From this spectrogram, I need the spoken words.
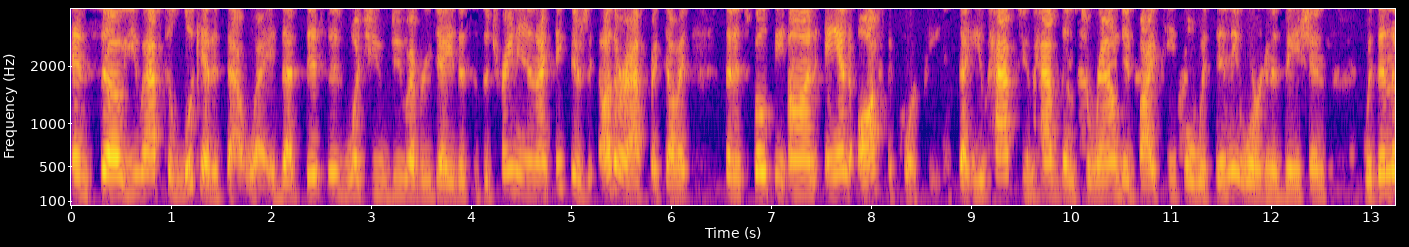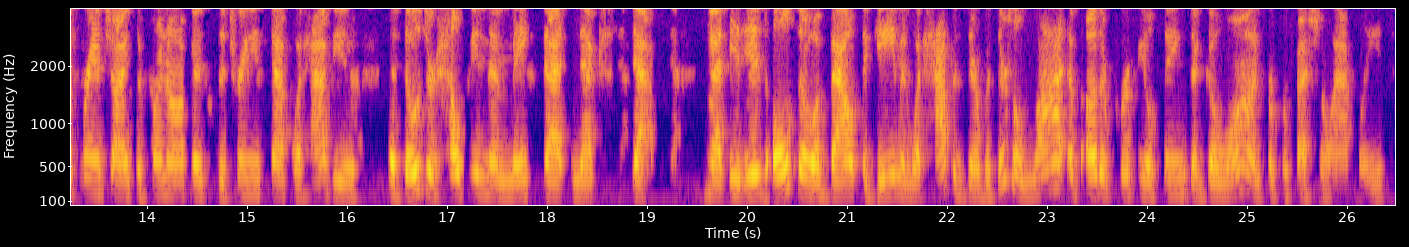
and so you have to look at it that way. That this is what you do every day. This is the training, and I think there's the other aspect of it that it's both the on and off the court piece, that you have to have them surrounded by people within the organization, within the franchise, the front office, the training staff, what have you, that those are helping them make that next step. That it is also about the game and what happens there, but there's a lot of other peripheral things that go on for professional athletes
